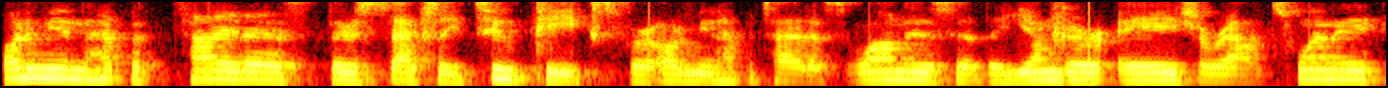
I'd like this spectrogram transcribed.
Autoimmune hepatitis, there's actually two peaks for autoimmune hepatitis. One is at the younger age, around 20,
